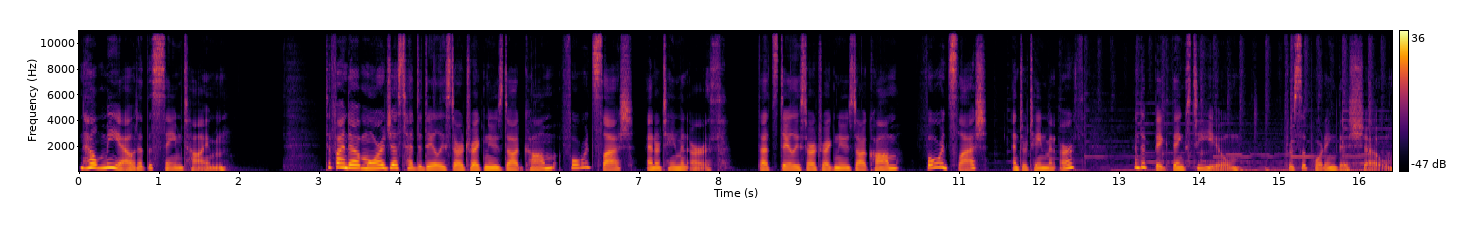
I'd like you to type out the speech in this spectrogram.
and help me out at the same time. To find out more, just head to dailystartreknews.com forward slash entertainment earth. That's dailystartreknews.com forward slash entertainment earth. And a big thanks to you for supporting this show.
